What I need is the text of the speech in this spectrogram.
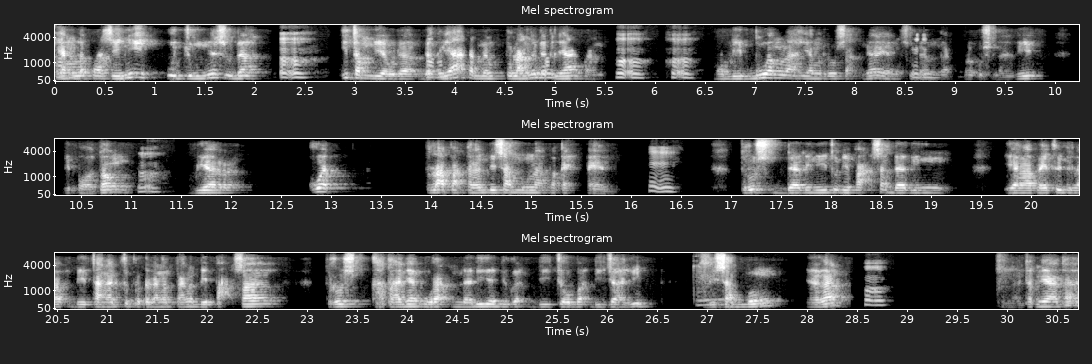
Yang Heeh. lepas ini ujungnya sudah Heeh. hitam dia, udah udah kelihatan, tulangnya udah kelihatan. Heeh heeh. Dan dibuanglah yang rusaknya, yang sudah nggak bagus lagi, dipotong, biar kuat telapak tangan disambunglah pakai pen. Terus daging itu dipaksa, daging yang apa itu di di tangan itu pergelangan tangan dipaksa, terus katanya urat nadinya juga dicoba dijahit, Mmm. disambung, ya kan. Heeh. Nah, ternyata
